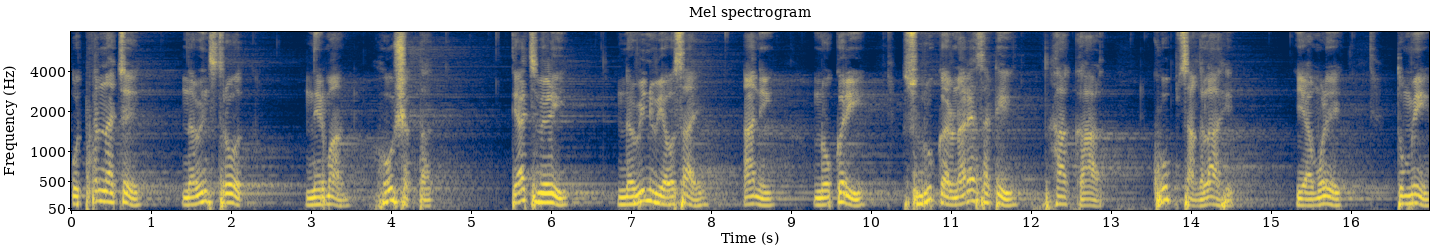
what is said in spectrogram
उत्पन्नाचे नवीन स्रोत निर्माण होऊ शकतात. त्याचवेळी नवीन व्यवसाय आणि नोकरी सुरू करणाऱ्यासाठी हा काळ खूप चांगला आहे. यामुळे तुम्ही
